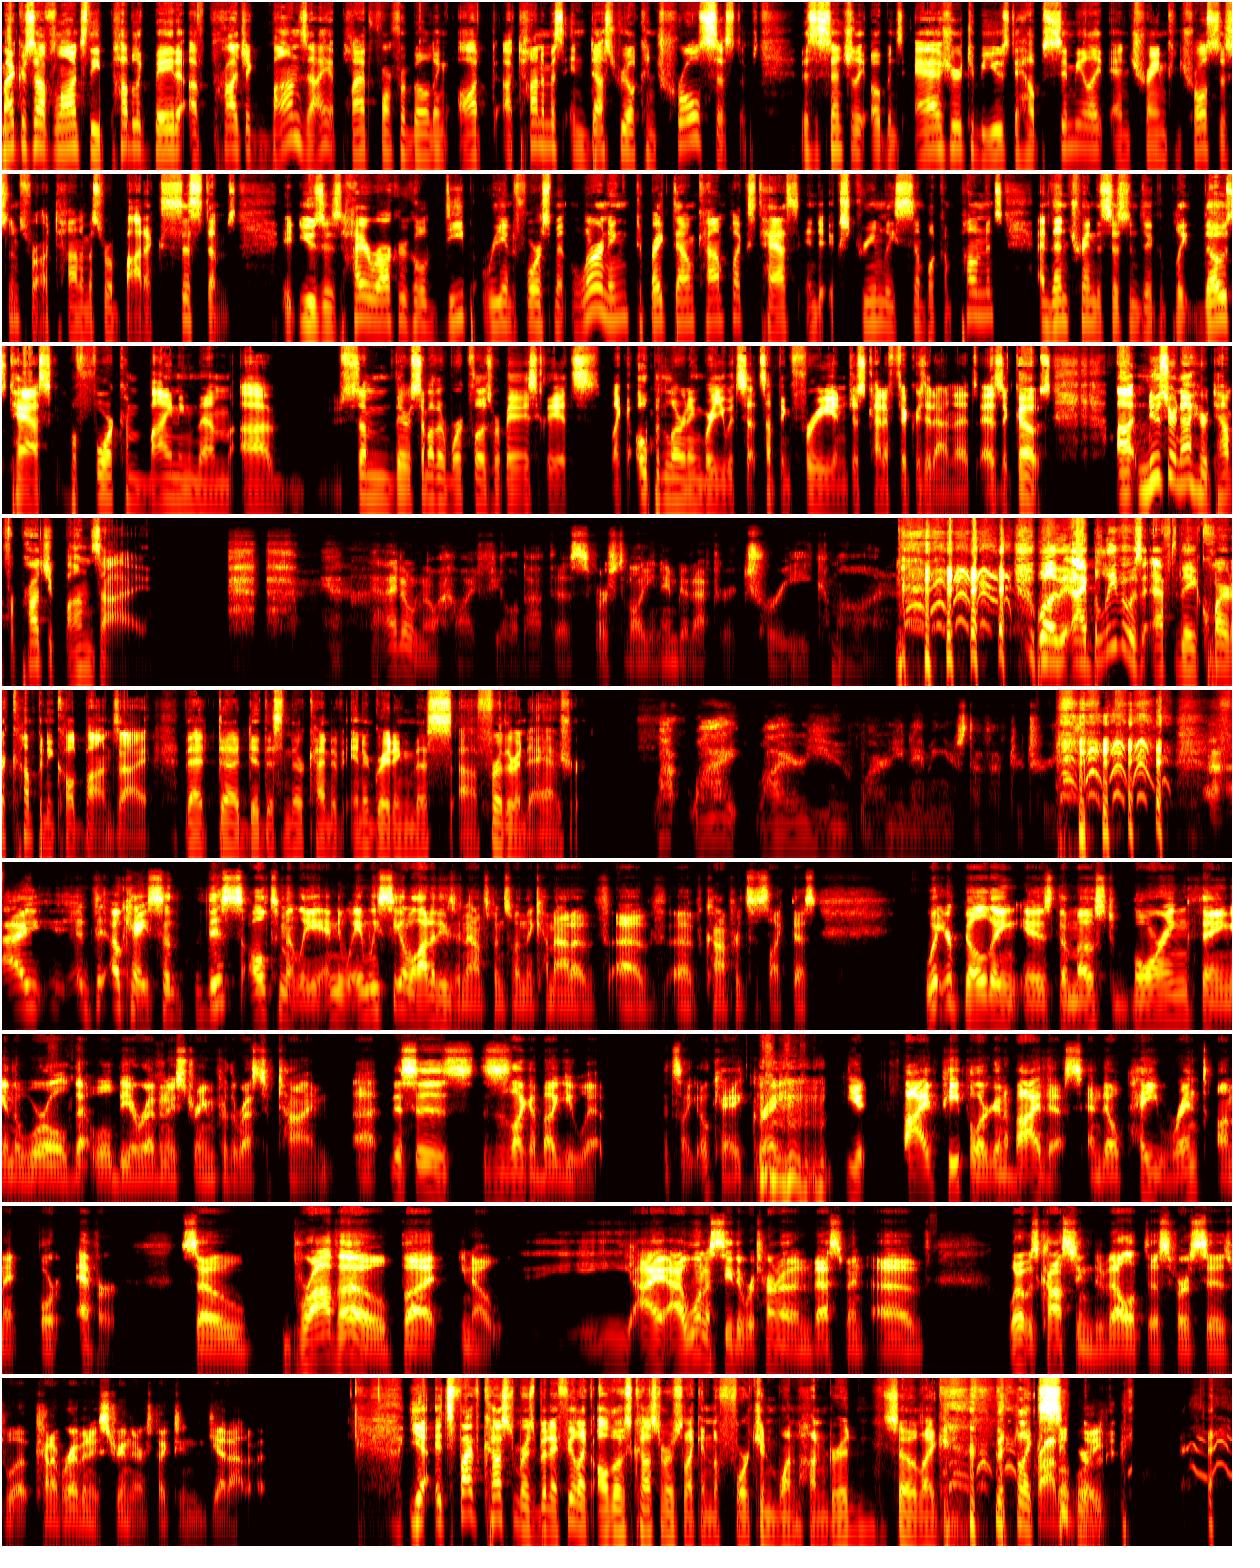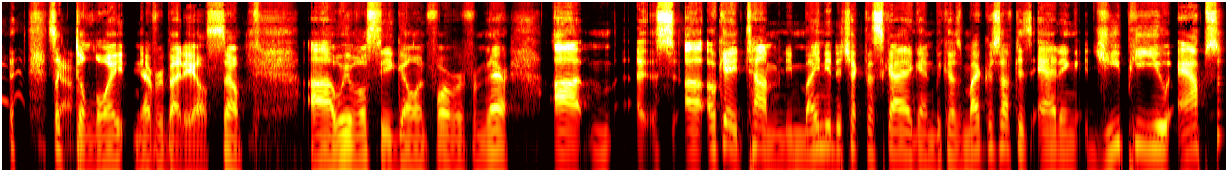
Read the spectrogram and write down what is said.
Microsoft launched the public beta of Project Bonsai, a platform for building aut- autonomous industrial control systems. This essentially opens Azure to be used to help simulate and train control systems for autonomous robotic systems. It uses hierarchical deep reinforcement learning to break down complex tasks into extremely simple components and then train the system to complete those tasks before combining them uh, some there's some other workflows where basically it's like open learning where you would set something free and just kind of figures it out as, as it goes. Uh, news are now here, Tom, for Project Bonsai. Man, I don't know how I feel about this. First of all, you named it after a tree. Come on. well, I believe it was after they acquired a company called Bonsai that uh, did this, and they're kind of integrating this uh, further into Azure. Why, why, why are you, why are you naming your stuff after trees? I, okay, so this ultimately, and, and we see a lot of these announcements when they come out of of, of conferences like this what you're building is the most boring thing in the world that will be a revenue stream for the rest of time. Uh, this is this is like a buggy whip. It's like okay, great. you, five people are going to buy this, and they'll pay rent on it forever. So bravo, but you know, I, I want to see the return on investment of what it was costing to develop this versus what kind of revenue stream they're expecting to get out of it. Yeah, it's five customers, but I feel like all those customers like in the Fortune 100. So like, like probably. Super, it's like yeah. Deloitte and everybody else. So uh, we will see going forward from there. Uh, uh, uh, okay, Tom, you might need to check the sky again because Microsoft is adding GPU apps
